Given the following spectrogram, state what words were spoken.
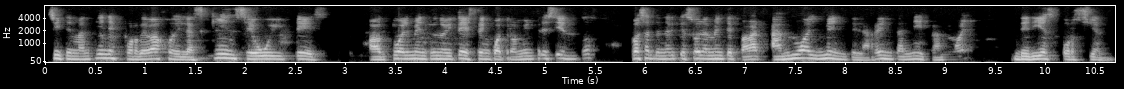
si te mantienes por debajo de las 15 UITs, actualmente una UIT está en 4.300, vas a tener que solamente pagar anualmente la renta neta anual de 10%,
